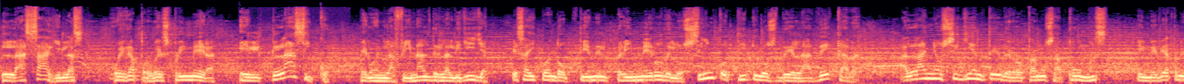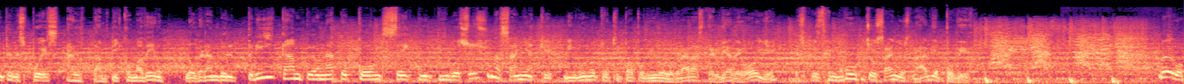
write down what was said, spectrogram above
Las Águilas juega por vez primera el clásico, pero en la final de la liguilla. Es ahí cuando obtiene el primero de los cinco títulos de la década al año siguiente derrotamos a Pumas e inmediatamente después al Tampico Madero, logrando el tricampeonato consecutivo. Eso es una hazaña que ningún otro equipo ha podido lograr hasta el día de hoy. ¿eh? Después de muchos años nadie ha podido. Luego,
